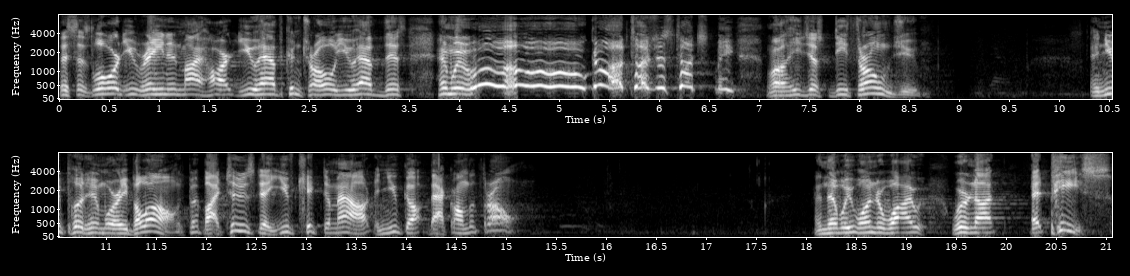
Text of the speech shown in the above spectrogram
that says, Lord, you reign in my heart. You have control. You have this. And we're, oh, God just touched me. Well, he just dethroned you. And you put him where he belongs. But by Tuesday, you've kicked him out and you've got back on the throne. And then we wonder why we're not at peace.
